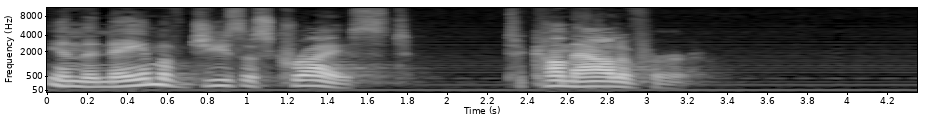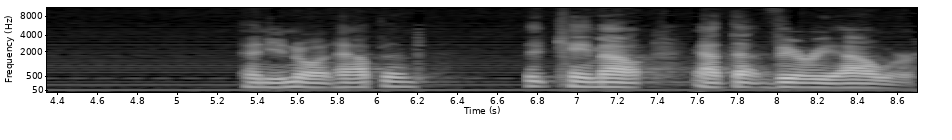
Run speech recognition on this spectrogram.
in the name of Jesus Christ, to come out of her. And you know what happened? It came out at that very hour.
